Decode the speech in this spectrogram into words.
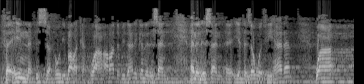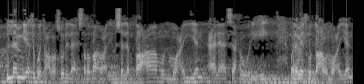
فإن في السحور بركة. وأراد بذلك أن الإنسان أن الإنسان يتزود في هذا. ولم يثبت عن رسول الله صلى الله عليه وسلم طعام معين على سحوره ولم يثبت طعام معين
